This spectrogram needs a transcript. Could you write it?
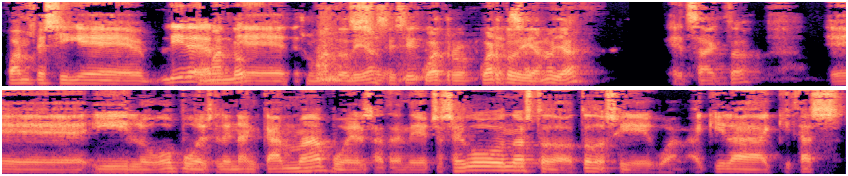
Juanpe sigue líder. Sumando, eh, sumando días, sí, sí, cuatro, cuarto día, ¿no? Ya. Exacto. Eh, y luego, pues, Lenan Kamma, pues, a 38 segundos, todo, todo sigue igual. Aquí la, quizás,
